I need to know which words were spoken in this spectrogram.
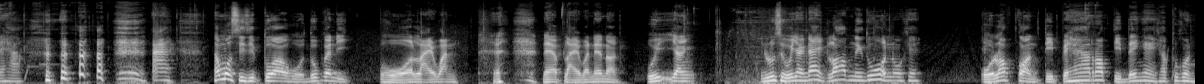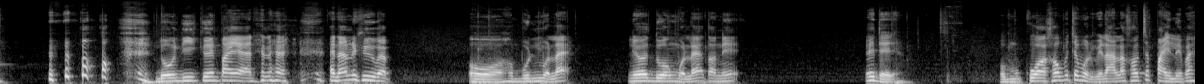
นะครับอะทั้งหมด 40 ตัวโอ้โหดุบกันอีกโอ้โหหลายวันนะครับหลายวันแน่นอนอุ้ยยังรู้สึกว่ายังได้อีกรอบหนึ่งทุกคนโอเคโอ้รอบก่อนติดไปห้ารอบติดได้ไงครับทุกคนดวงดีเกินไปอะนั่นน่ะอันนั้นมันคือแบบ โอ้บุญหมดแล้วเรียกว่าดวงหมดแล้วตอนนี้ เอ้ยเดี๋ยวผมกลัวเขาจะหมดเวลาแล้วเขาจะไปเลยปะ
